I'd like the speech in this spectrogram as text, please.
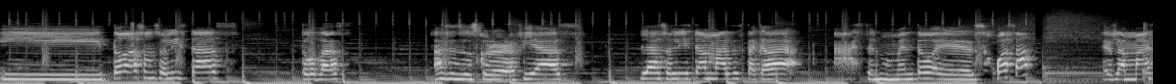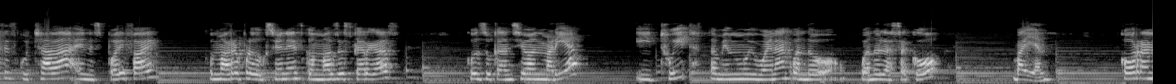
y todas son solistas, todas hacen sus coreografías. La solista más destacada hasta el momento es Juasa, es la más escuchada en Spotify, con más reproducciones, con más descargas, con su canción María y Tweet, también muy buena cuando, cuando la sacó. Vayan, corran,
